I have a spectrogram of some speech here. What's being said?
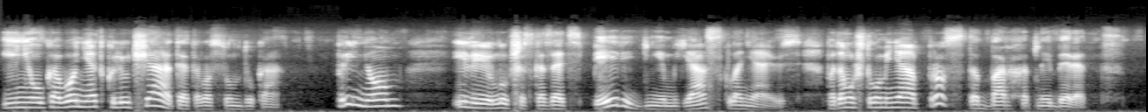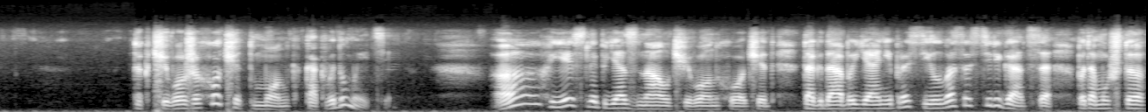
и ни у кого нет ключа от этого сундука. При нем, или лучше сказать, перед ним я склоняюсь, потому что у меня просто бархатный берет. Так чего же хочет Монк, как вы думаете? Ах, если б я знал, чего он хочет, тогда бы я не просил вас остерегаться, потому что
